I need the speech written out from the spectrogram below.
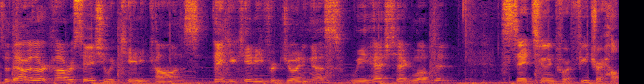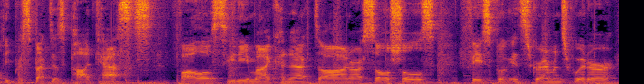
So that was our conversation with Katie Collins. Thank you, Katie, for joining us. We hashtag loved it. Stay tuned for future Healthy Perspectives podcasts. Follow CDMI Connect on our socials Facebook, Instagram, and Twitter.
